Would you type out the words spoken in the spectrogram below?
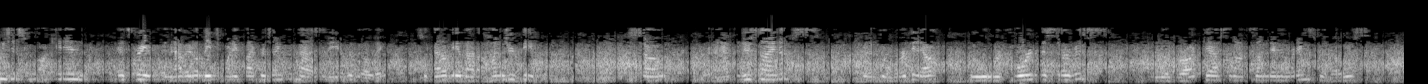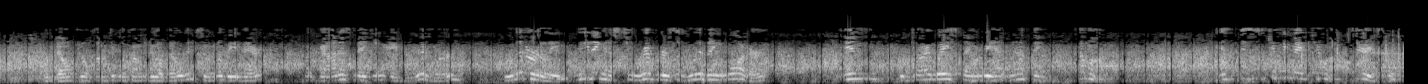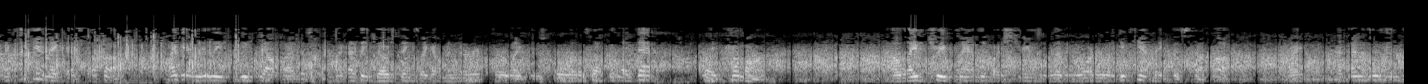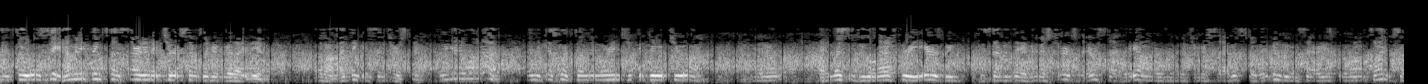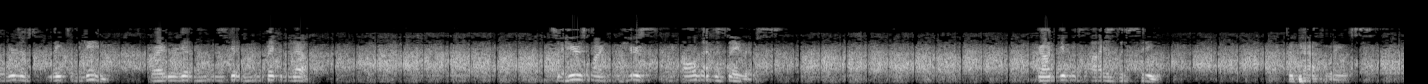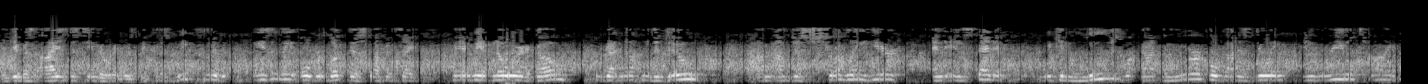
We just walk in. It's great. And now it'll be 25% capacity of the building, so that'll be about 100 people. So do sign-ups. We're going to work it out. We will record the service. We will broadcast it on Sunday mornings for those who don't feel comfortable coming to a building, so it'll be there. But God is making a river, literally leading us to rivers of living water in the dry wasteland where we have nothing. Come on. Is this, can we make, come on, seriously. Like, I can't make that stuff up. I get really geeked out by this stuff. Like, I think those things, like, I'm a nerd for, like, this cool little stuff, like, that, like, come on. A life tree planted by streams of living water, like, you can't make this stuff up, right? And, and, and, so we'll see. How many things think Saturday Night Church sounds like a good idea? I don't know. I think it's interesting. Well, yeah, why not? And guess what? Sunday mornings you can do what you want. You know, and listen, for the last three years, we the Seventh Day Adventist Church, they're they honor the Jewish Sabbath, so they've been doing Saturdays for a long time. So we're just late to the game, right? We're getting, we're just getting, we're picking it up. So here's my, here's all that to say this. God, give us eyes to see the pathways and give us eyes to see the rivers because we could easily overlook this stuff and say, man, we have nowhere to go. We've got nothing to do. I'm, I'm just struggling here. And instead, we can lose what God, the miracle God is doing in real time,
